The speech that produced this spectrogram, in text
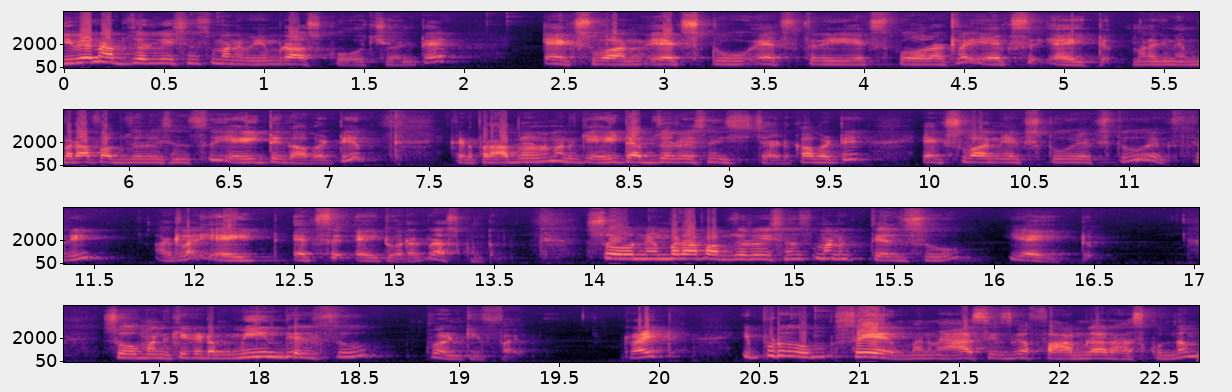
గివెన్ అబ్జర్వేషన్స్ మనం ఏం రాసుకోవచ్చు అంటే x one x two x three x four అట్లా ఎక్స్ ఎయిట్ మనకి నెంబర్ ఆఫ్ అబ్జర్వేషన్స్ ఎయిట్ కాబట్టి ఇక్కడ ప్రాబ్లంలో మనకి ఎయిట్ అబ్జర్వేషన్స్ ఇచ్చాడు. కాబట్టి x one x two x two x three అట్లా ఎయిట్ ఎక్స్ ఎయిట్ వరకు రాసుకుంటాం. సో నెంబర్ ఆఫ్ అబ్జర్వేషన్స్ మనకు తెలుసు ఎయిట్ సో మనకి ఇక్కడ మీన్ తెలుసు ట్వంటీ ఫైవ్ రైట్ ఇప్పుడు సేమ్ మనం యాసిస్గా ఫార్ములా రాసుకుందాం.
